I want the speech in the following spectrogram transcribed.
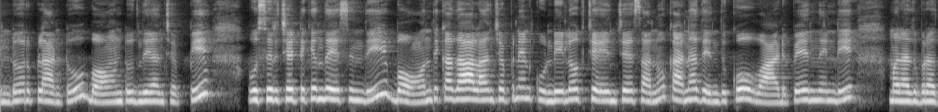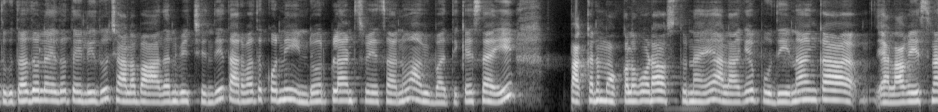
ఇండోర్ ప్లాంట్ బాగుంటుంది అని చెప్పి. ఉసిరి చెట్టు కింద వేసింది బాగుంది కదా అలా అని చెప్పి నేను కుండీలోకి చేంజ్ చేశాను కానీ అది ఎందుకో వాడిపోయిందండి. మరి అది బ్రతుకుతుందో లేదో తెలీదు చాలా బాధ అనిపించింది. తర్వాత కొన్ని ఇండోర్ ప్లాంట్స్ వేశాను అవి బతికేసాయి పక్కన మొక్కలు కూడా వస్తున్నాయి. అలాగే పుదీనా ఇంకా ఎలా వేసినా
